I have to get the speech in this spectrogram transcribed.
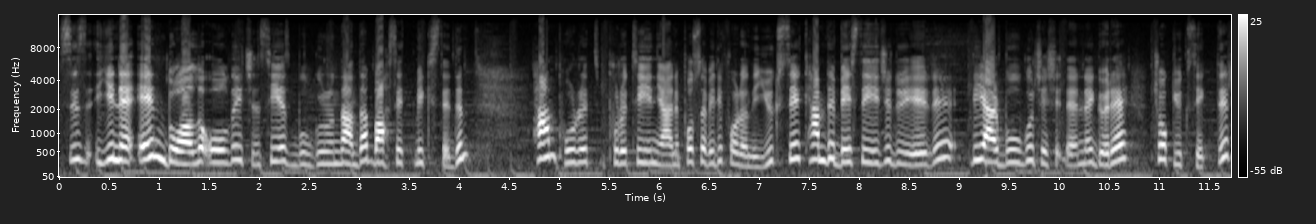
Siz yine en doğalı olduğu için siyez bulgurundan da bahsetmek istedim. Hem prote- protein yani posavelif oranı yüksek hem de besleyici değeri diğer bulgur çeşitlerine göre çok yüksektir.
